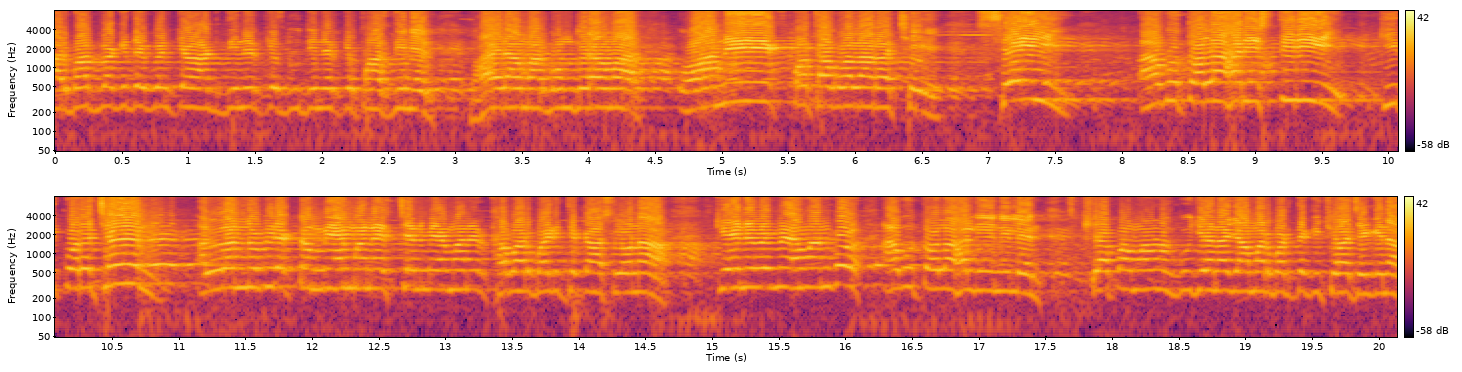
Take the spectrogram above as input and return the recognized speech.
আর বাদ বাকি দেখবেন কে আট দিনের, কে দুদিনের কে পাঁচ দিনের। ভাইরা আমার, বন্ধুরা আমার, অনেক কথা বলার আছে। সেই আবু তলাহার স্ত্রী কি করেছেন? আল্লাহ নবীর একটা মেহমান এসছেন, মেহমানের খাবার বাড়ি থেকে আসলো না। কে নেবে মেহমান গো? আবু তলাহ নিয়ে নিলেন। খেপা মানুষ বুঝে না যে আমার বাড়িতে কিছু আছে কিনা।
